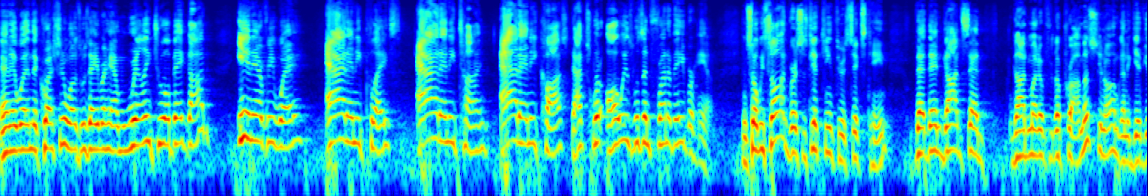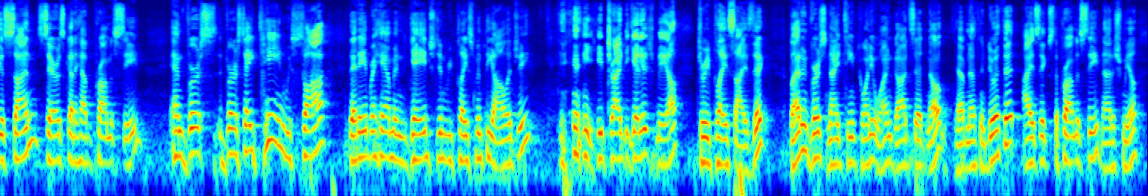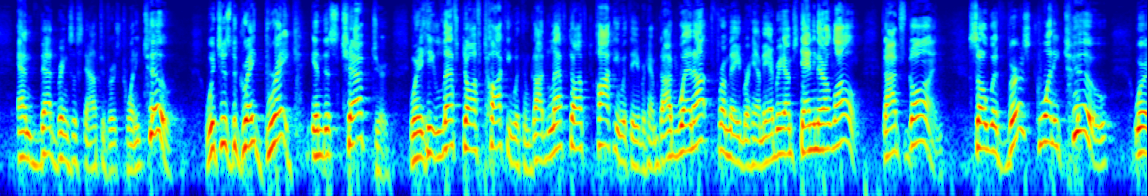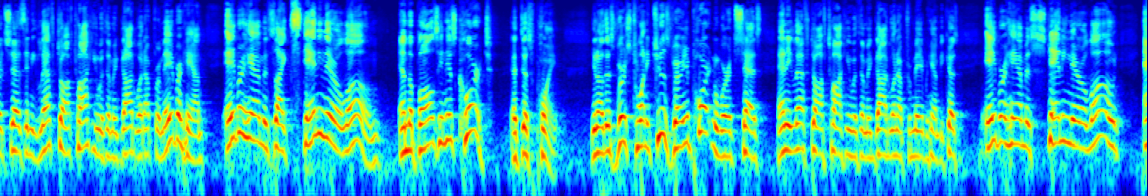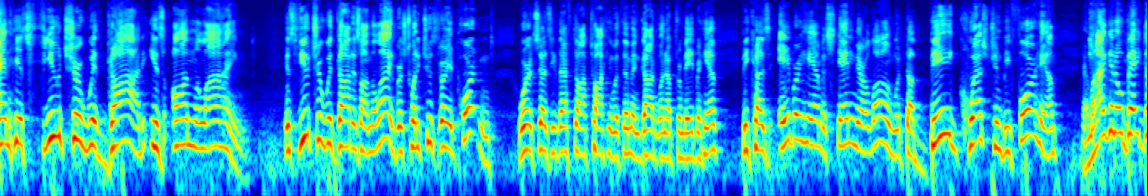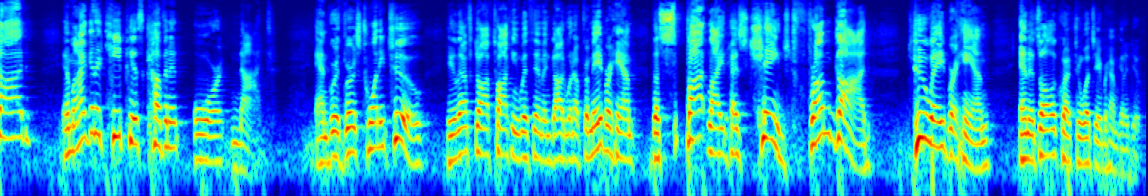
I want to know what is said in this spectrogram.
And it, when the question was, was Abraham willing to obey God in every way, at any place, at any time, at any cost. That's what always was in front of Abraham. And so we saw in verses 15 through 16 that then God said, God made the promise, you know, I'm going to give you a son. Sarah's going to have a promised seed. And verse, verse 18, we saw that Abraham engaged in replacement theology. he tried to get Ishmael to replace Isaac. But in verse 19, 21, God said, No, have nothing to do with it. Isaac's the promised seed, not Ishmael. And that brings us now to verse 22, which is the great break in this chapter where he left off talking with him. God left off talking with Abraham. God went up from Abraham. Abraham standing there alone. God's gone. So with verse 22, where it says, and he left off talking with him and God went up from Abraham, Abraham is like standing there alone and the ball's in his court at this point. You know, this verse 22 is very important where it says, and he left off talking with him, and God went up from Abraham because Abraham is standing there alone, and his future with God is on the line. His future with God is on the line. Verse 22 is very important where it says he left off talking with them and God went up from Abraham because Abraham is standing there alone with the big question before him Am I going to obey God? Am I going to keep his covenant or not? And with verse 22, he left off talking with him and God went up from Abraham. The spotlight has changed from God to Abraham, and it's all a question what's Abraham going to do?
